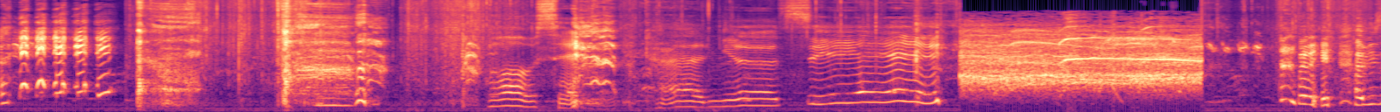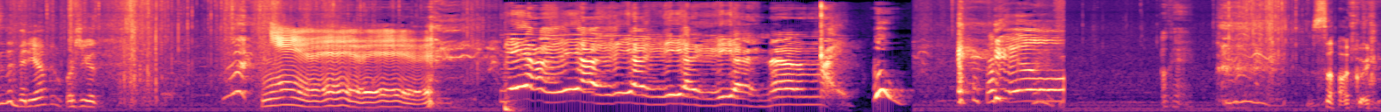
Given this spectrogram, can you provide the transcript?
oh, say, can you see? wait, wait. Have you seen the video where she goes? Okay. So awkward.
